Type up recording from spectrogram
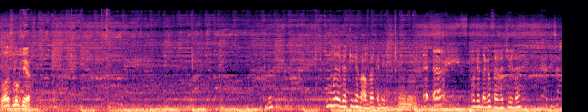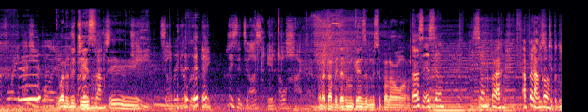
Let's look here. Moi. Mhm. Ta. You want to do cheese? Cheese. Celebrate. Listen to us in Ohio. Municipal en. Ah, c'est a typical.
